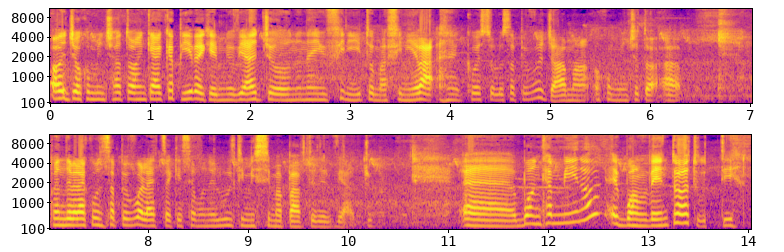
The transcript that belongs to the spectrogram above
oggi ho cominciato anche a capire che il mio viaggio non è infinito, ma finirà. Questo lo sapevo già, ma ho cominciato a prendere la consapevolezza che siamo nell'ultimissima parte del viaggio. Eh, buon cammino e buon vento a tutti!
